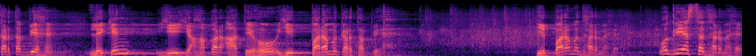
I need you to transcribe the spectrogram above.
कर्तव्य हैं, लेकिन ये यहाँ पर आते हो, ये परम कर्तव्य है। ये परम धर्म है, वो गृहस्थ धर्म है।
